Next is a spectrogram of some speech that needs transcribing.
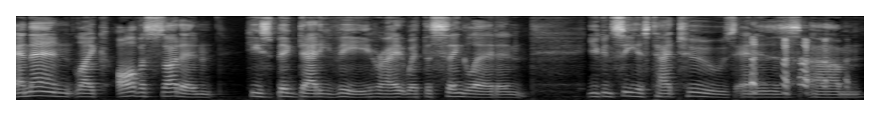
and then like all of a sudden he's Big Daddy V, right, with the singlet, and you can see his tattoos and his um,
